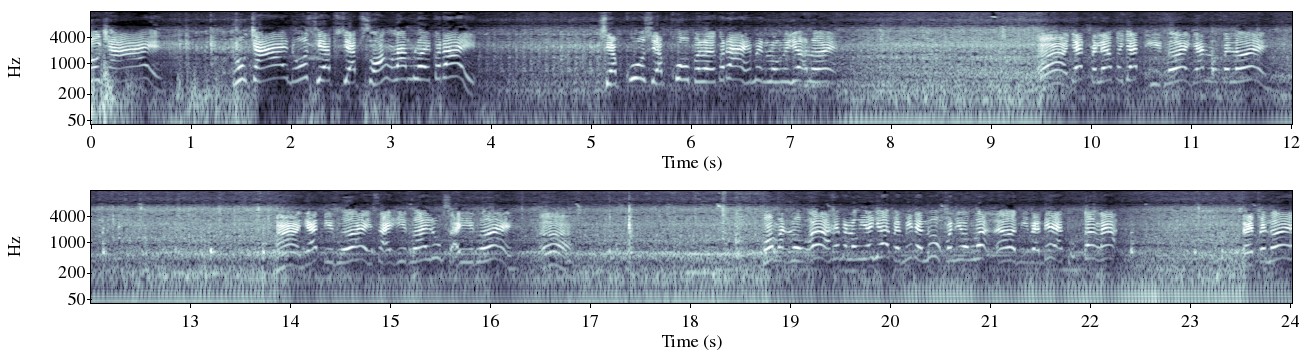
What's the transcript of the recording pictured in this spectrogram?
ลูกชาย ลูกชาย หนูเสียบเสียบสองลำเลยก็ได้ เสียบคู่เสียบคู่ไปเลยก็ได้ให้มันลงเยอะๆเลย เออ ยัดไป แล้วก็ยัดอีกเลย ยัดลงไปเลย อ่า ยัดอีกเลย ใส่อีกเลย ลูกใส่อีกเลย เออพอมันลงเออให้มันลงเยอะๆแบบนี้แหละลูก มันลงเลยเออ นี่แบบนี้แหละถูกต้องแล้ว ใส่ไปเลย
